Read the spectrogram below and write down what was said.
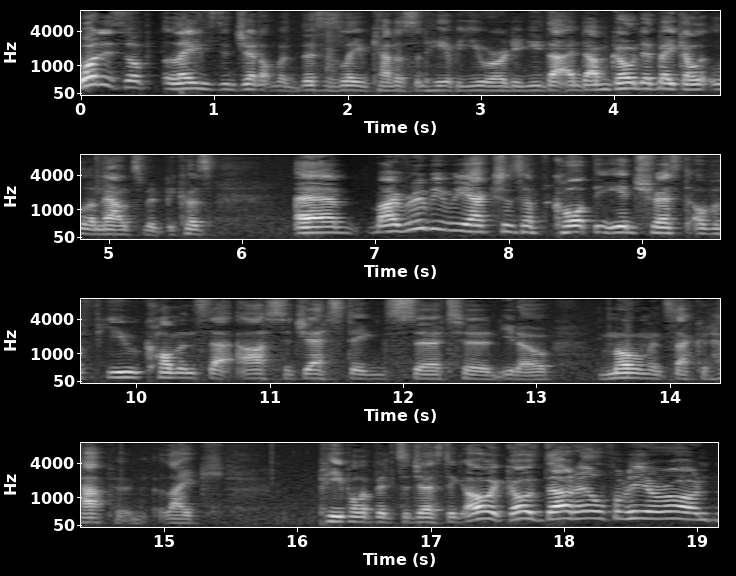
What is up, ladies and gentlemen? This is Liam Catterson here, but you already knew that, and I'm going to make a little announcement because um, my RWBY reactions have caught the interest of a few comments that are suggesting certain, you know, moments that could happen. Like, people have been suggesting, oh, it goes downhill from here on.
